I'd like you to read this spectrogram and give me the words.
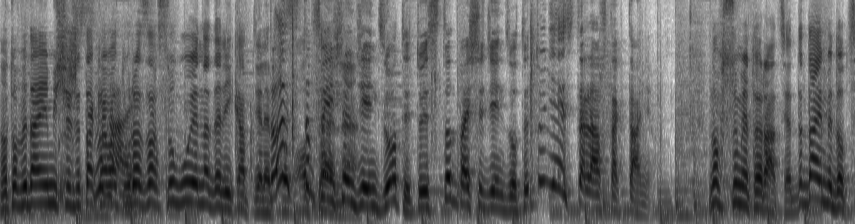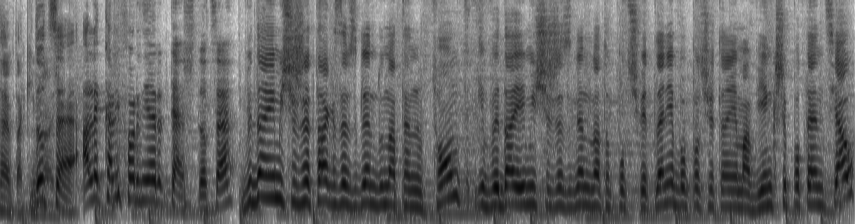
no to wydaje mi się, że ta Słuchaj. klawiatura zasługuje na delikatnie lepszą To jest ocenę. 159 zł, tu jest 129 zł, tu nie jest wcale aż tak tanio. No w sumie to racja. Dajmy do C w takim Do razie. C, ale Kalifornia też do C. Wydaje mi się, że tak ze względu na ten font i wydaje mi się, że ze względu na to podświetlenie, bo podświetlenie ma większy potencjał,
